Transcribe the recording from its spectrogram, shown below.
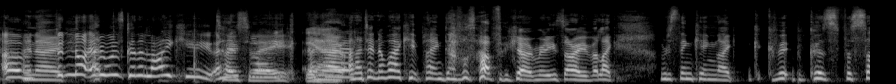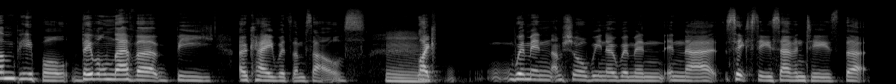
Um, I know. but not everyone's going to like you. And it's Totally. like, I know. And I don't know why I keep playing devil's advocate. I'm really sorry. But like, I'm just thinking, like, c- c- because for some people, they will never be okay with themselves. Hmm. Like, women, I'm sure we know women in their 60s, 70s that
